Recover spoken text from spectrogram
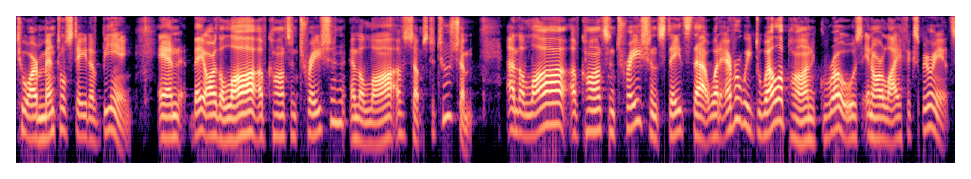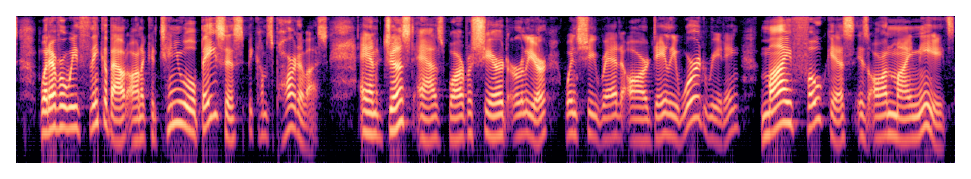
to our mental state of being and they are the law of concentration and the law of substitution and the law of concentration states that whatever we dwell upon grows in our life experience. Whatever we think about on a continual basis becomes part of us. And just as Barbara shared earlier when she read our daily word reading, my focus is on my needs,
